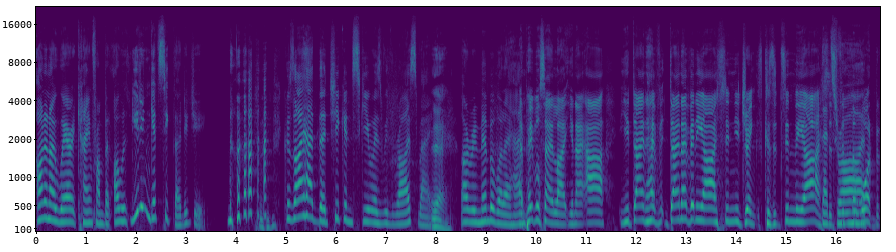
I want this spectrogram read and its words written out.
I don't know where it came from, but I was. You didn't get sick though, did you? Because I had the chicken skewers with rice, mate. Yeah. I remember what I had. And people say like, you know, uh, you don't have don't have any ice in your drinks because it's in the ice. That's it's in the water. But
